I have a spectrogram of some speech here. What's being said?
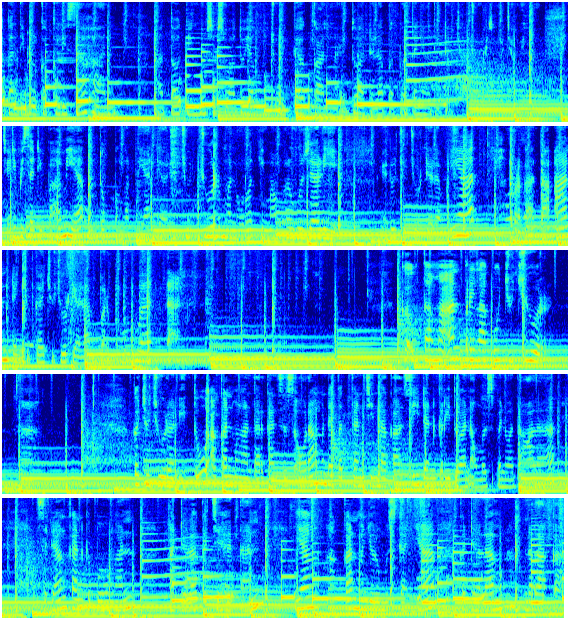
akan timbul kegelisahan atau timbul sesuatu yang mencurigakan. Nah itu adalah perbuatan yang tidak jujur semacam itu jadi bisa dipahami ya untuk pengertian dari jujur menurut Imam Al-Ghazali yaitu jujur dalam niat perkataan dan juga jujur dalam perbuatan. Keutamaan perilaku jujur Kejujuran itu akan mengantarkan seseorang mendapatkan cinta kasih dan keriduan Allah Subhanahu wa taala. Sedangkan kebohongan adalah kejahatan yang akan menjerumuskannya ke dalam neraka.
